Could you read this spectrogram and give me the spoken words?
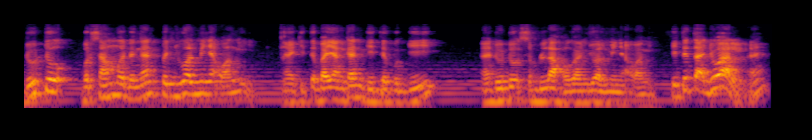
duduk bersama dengan penjual minyak wangi. Nah, kita bayangkan kita pergi eh, duduk sebelah orang jual minyak wangi. Kita tak jual, eh?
